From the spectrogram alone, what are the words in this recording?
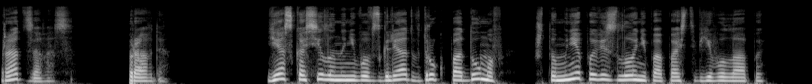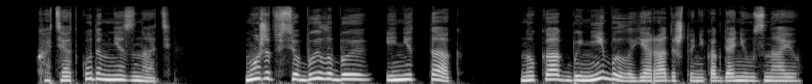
Рад за вас. Правда. Я скосила на него взгляд, вдруг подумав, что мне повезло не попасть в его лапы. Хотя откуда мне знать? Может, все было бы и не так, но как бы ни было, я рада, что никогда не узнаю.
